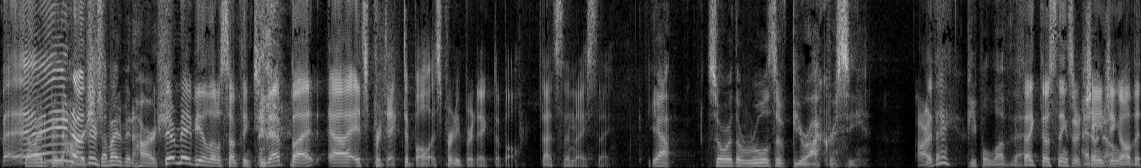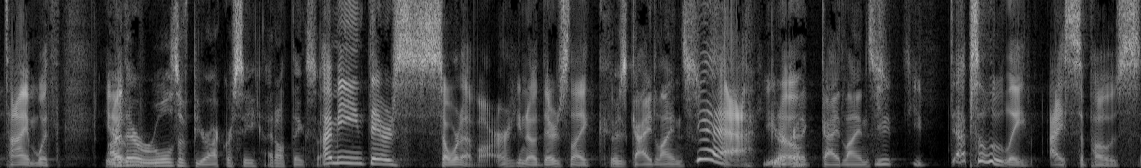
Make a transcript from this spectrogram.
that might have been you know, harsh. that might have been harsh. There may be a little something to that, but uh, it's predictable. It's pretty predictable. That's the nice thing. yeah. So are the rules of bureaucracy. Are they? People love that. feel like those things are changing all the time. With you are know, there rules of bureaucracy? I don't think so. I mean, there's sort of are. You know, there's like There's guidelines, yeah, you know, guidelines. you you absolutely. I suppose.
